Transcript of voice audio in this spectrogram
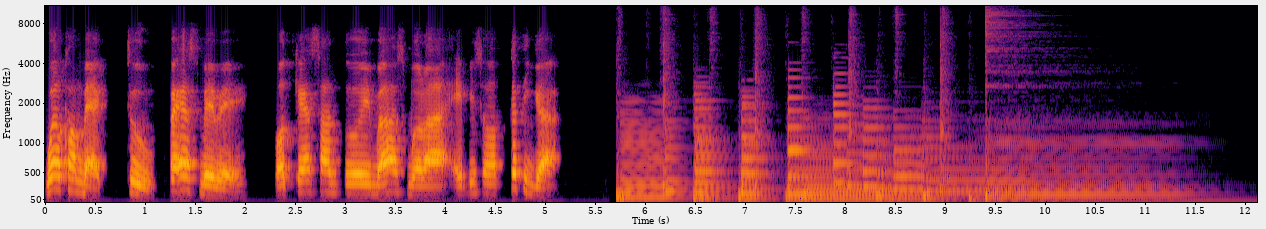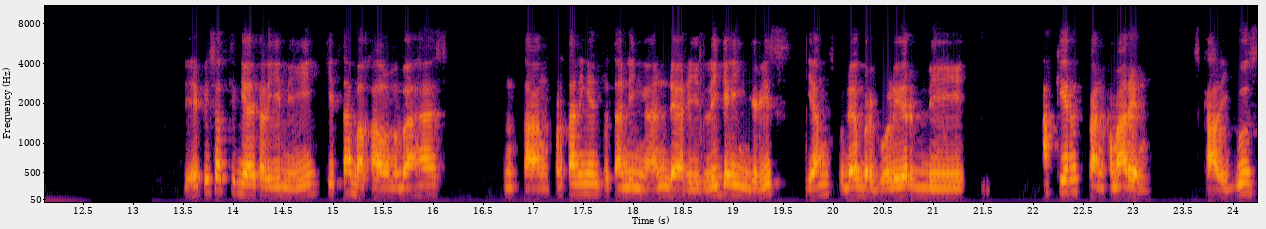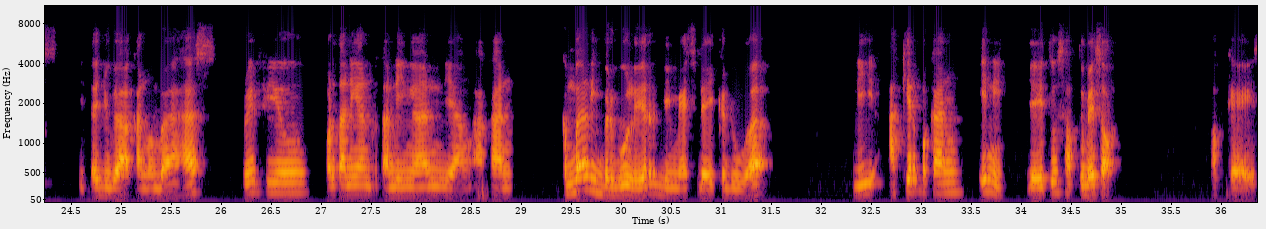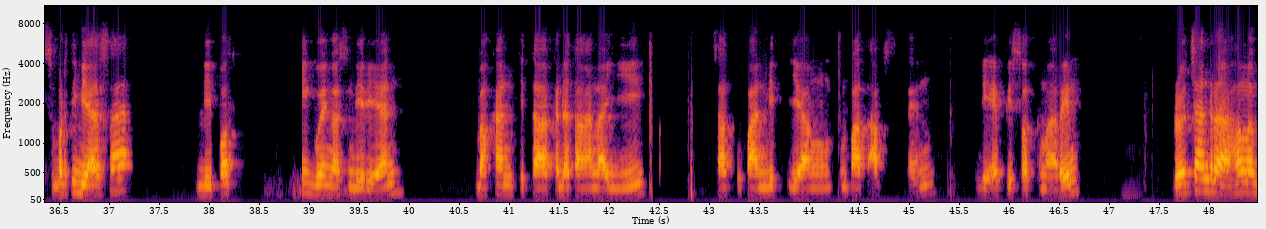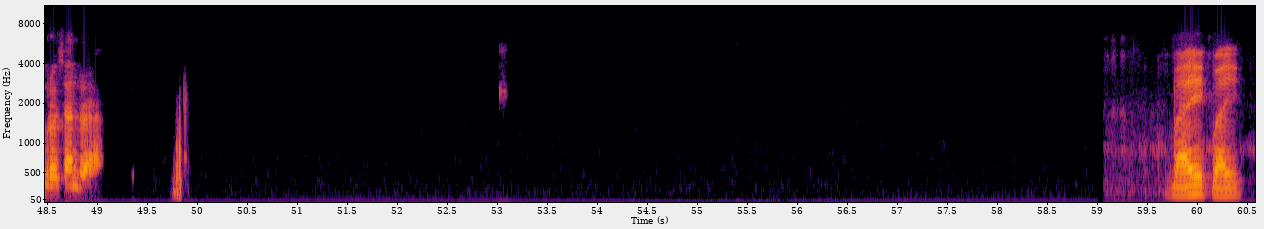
Welcome back to PSBB, podcast santuy bahas bola episode ketiga. Di episode tiga kali ini, kita bakal membahas tentang pertandingan-pertandingan dari Liga Inggris yang sudah bergulir di akhir pekan kemarin. Sekaligus kita juga akan membahas review pertandingan-pertandingan yang akan kembali bergulir di matchday kedua di akhir pekan ini, yaitu Sabtu besok. Oke, seperti biasa di pot ini gue nggak sendirian, bahkan kita kedatangan lagi satu pandit yang sempat absen di episode kemarin. Bro Chandra, halo Bro Chandra. Baik, baik.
